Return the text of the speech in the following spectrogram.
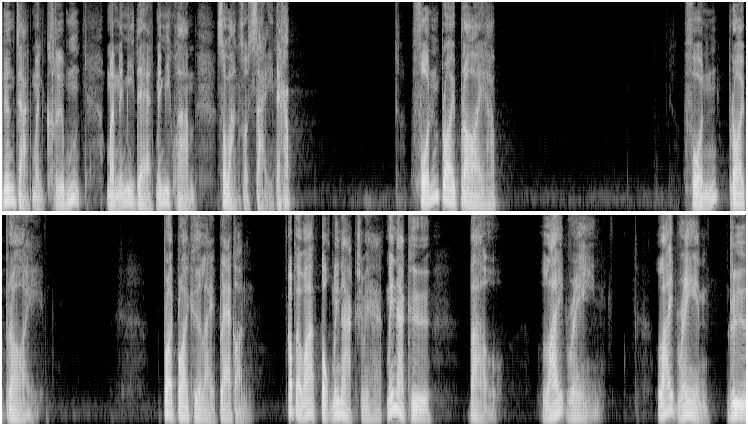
เนื่องจากมันครึ้ม มันไม่มีแดดไม่มีความสว่างสดใสนะครับ ฝนปรอยๆครับ ฝนปรอยๆปล่อยๆคืออะไร แปลก่อน ก็แปลว่าตกไม่หนักใช่ไหมฮะ ไม่หนักคือเบา light rain light rain หรือ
